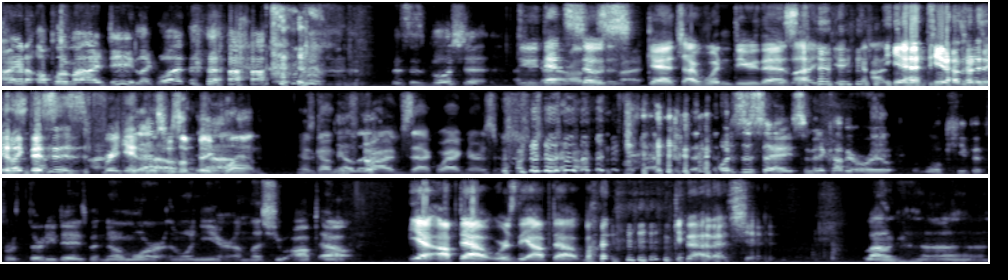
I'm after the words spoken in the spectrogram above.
I gotta upload my ID. Like what? this is bullshit. Dude, that's so this sketch. I wouldn't do that. This is how you get got, yeah, dude. dude. I was about to be like, this is freaking. Yeah, this was a big yeah. plan. There's gonna be Yeah, like- five Zach Wagners walking around. What does this say? Submit a copy or we- we'll keep it for 30 days, but no more than one year unless you opt out. Yeah, opt out. Where's the opt out button? Get out of that shit. Long. Uh,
